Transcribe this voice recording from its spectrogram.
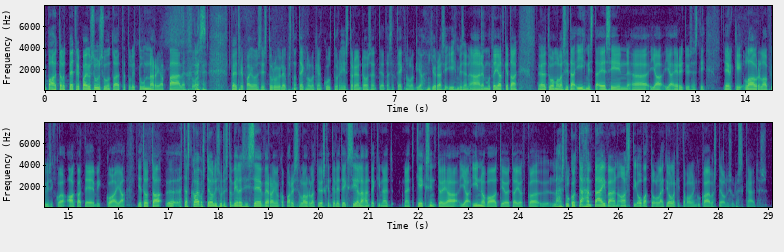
Ja pahoittelut Petri Paju sun suuntaan, että tuli tunnaria päälle tuossa. Petri Paju on siis Turun yliopiston teknologian kulttuurihistorian dosentti ja tässä teknologia jyräsi ihmisen äänen, mutta jatketaan tuomalla sitä ihmistä esiin ja, ja erityisesti Erkki Laurila fyysikkoa ja akateemikkoa. Ja, ja tota, tästä kaivosteollisuudesta vielä siis sen verran, jonka parissa Laurila työskenteli, että eikö siellä hän teki näitä näit keksintöjä ja innovaatioita, jotka lähestulkoon tähän päivään asti ovat olleet jollakin tavalla niin kuin kaivosteollisuudessa käytössä?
